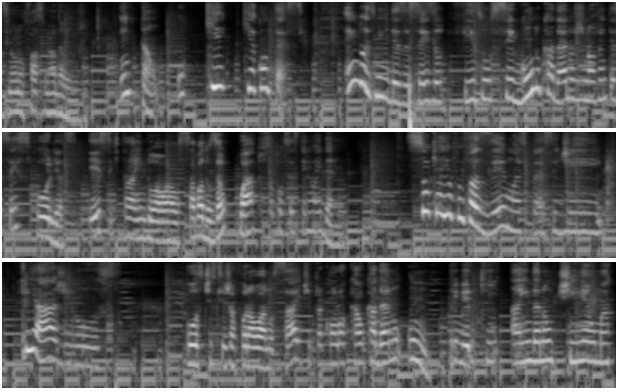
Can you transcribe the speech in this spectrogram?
Lá, senão não faço nada hoje. Então, o que que acontece? Em 2016 eu fiz o segundo caderno de 96 folhas. Esse que está indo ao, ao sábados é o 4, só para vocês terem uma ideia. Só que aí eu fui fazer uma espécie de triagem nos posts que já foram lá no site para colocar o caderno 1. Primeiro que ainda não tinha uma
